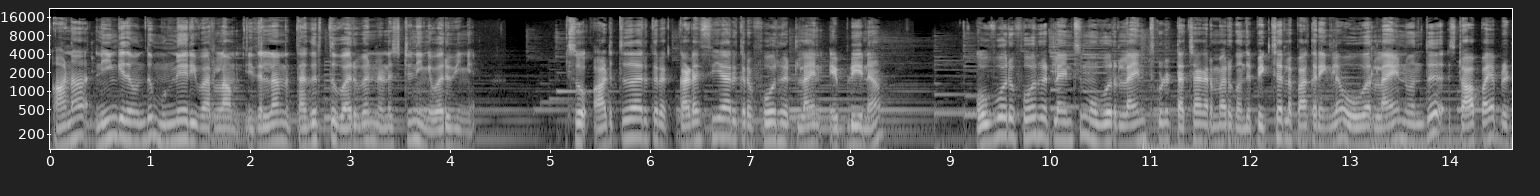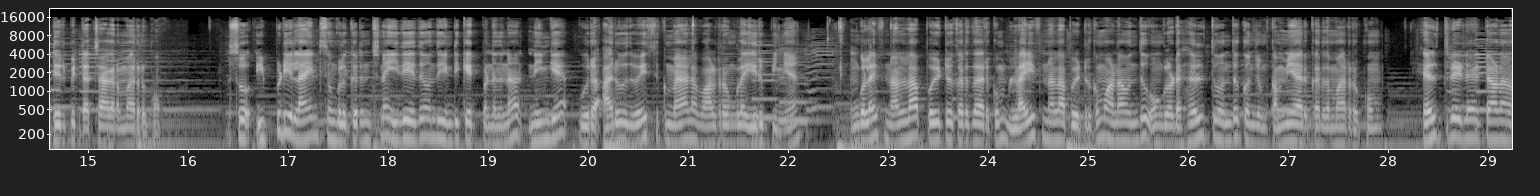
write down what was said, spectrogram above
ஆனால் நீங்கள் இதை வந்து முன்னேறி வரலாம். இதெல்லாம் நான் தவிர்த்து வருவேன்னு நினச்சிட்டு நீங்கள் வருவீங்க. ஸோ அடுத்ததாக இருக்கிற கடைசியாக இருக்கிற ஃபோர் ஹெட் லைன் எப்படின்னா ஒவ்வொரு ஃபோர் ஹெட் லைன்ஸும் ஒவ்வொரு லைன்ஸ் கூட டச் ஆகிற மாதிரி இருக்கும். அந்த பிக்சரில் பார்க்குறீங்களா ஒவ்வொரு லைன் வந்து ஸ்டாப் ஆகி அப்புறம் திருப்பி டச் ஆகிற மாதிரி இருக்கும். ஸோ இப்படி லைன்ஸ் உங்களுக்கு இருந்துச்சுன்னா இது எது வந்து இண்டிகேட் பண்ணுதுன்னா நீங்கள் ஒரு அறுபது வயசுக்கு மேலே வாழ்கிறவங்களா இருப்பீங்க. உங்கள் லைஃப் நல்லா போயிட்டு இருக்கிறதா இருக்கும். லைஃப் நல்லா போயிட்டுருக்கும் ஆனால் வந்து உங்களோட ஹெல்த் வந்து கொஞ்சம் கம்மியாக இருக்கிறது மாதிரி இருக்கும். ஹெல்த் ரிலேட்டடான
